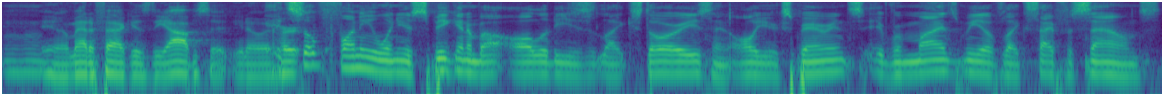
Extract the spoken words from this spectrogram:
You know, matter of fact, it's the opposite. You know, it It's hurts. so funny when you're speaking about all of these like stories and all your experience. It reminds me of like Cipha Sounds.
